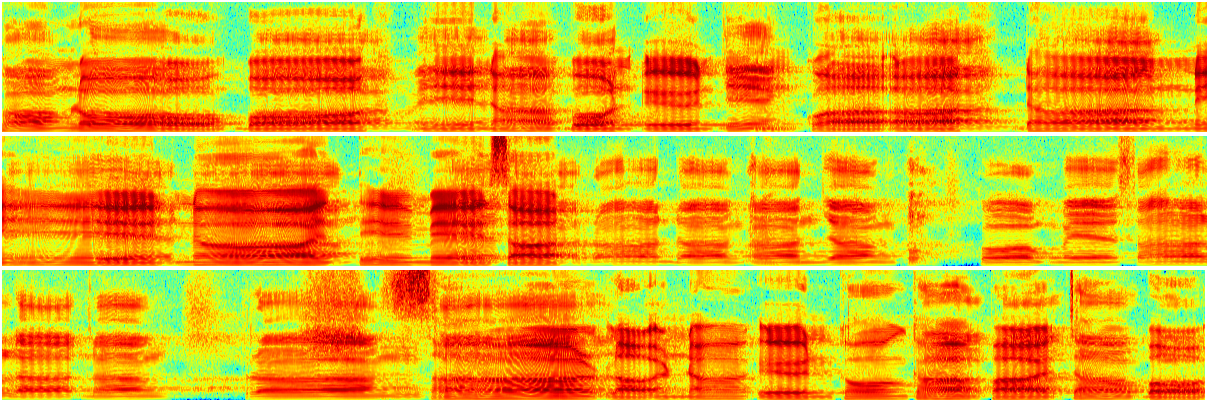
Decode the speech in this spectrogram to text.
ของโลกบมีนาบุญอื่นยิ่งกว่าดังนี้นาทิเมสะ พเจ้าบอก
